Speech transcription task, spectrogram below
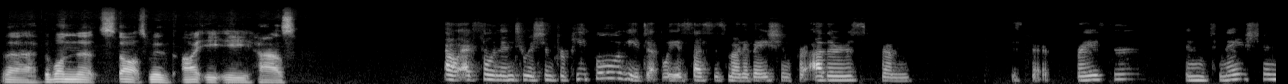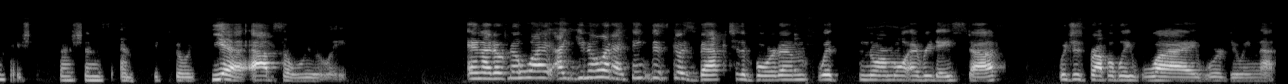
there. The one that starts with IEE has Oh, excellent intuition for people. He definitely assesses motivation for others from his phrases, intonation, facial expressions, and particular. Yeah, absolutely. And I don't know why. I, you know what? I think this goes back to the boredom with normal everyday stuff, which is probably why we're doing that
